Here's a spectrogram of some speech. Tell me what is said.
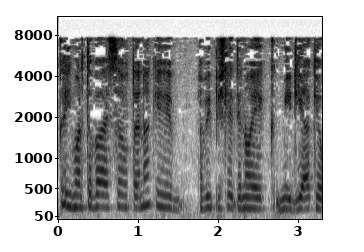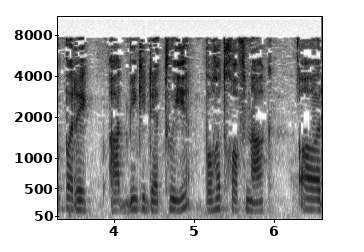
کئی مرتبہ ایسا ہوتا ہے نا کہ ابھی پچھلے دنوں ایک میڈیا کے اوپر ایک آدمی کی ڈیتھ ہوئی ہے بہت خوفناک۔ اور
